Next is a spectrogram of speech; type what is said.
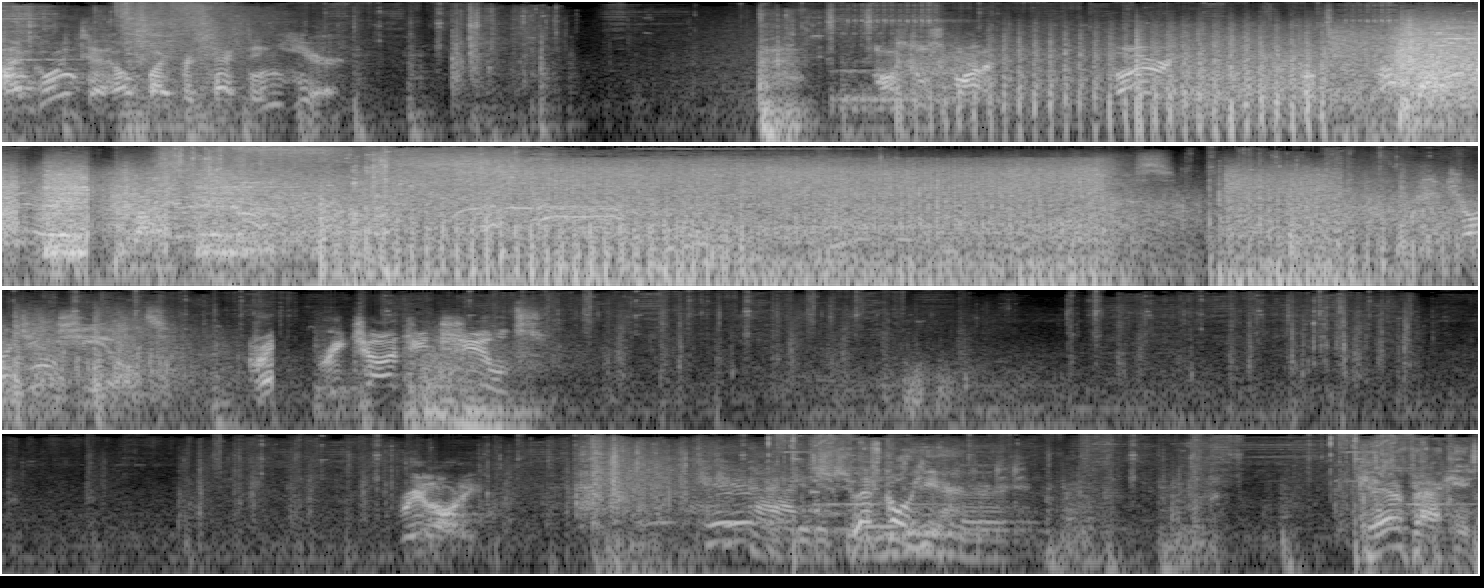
I'm going to help by protecting here. Recharging shields. Reloading. Care package Let's go here. Care package.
